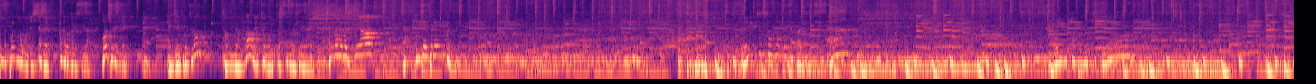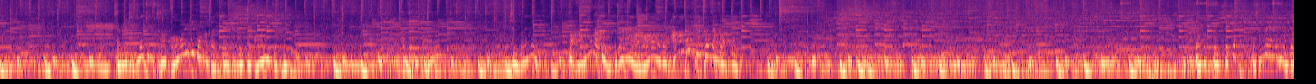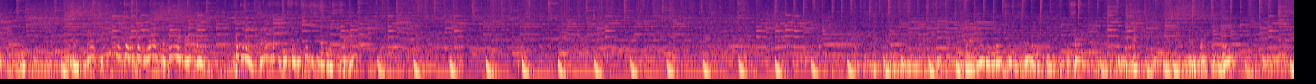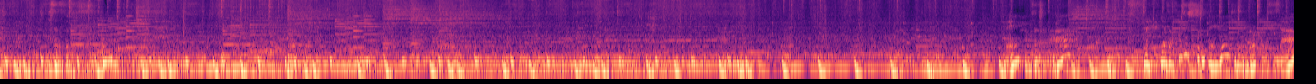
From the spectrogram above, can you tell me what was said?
있는 포즈로 먼저 시작을 하도록 하겠습니다. 버추 엔젤. 네. 엔젤 포즈로 정면과 왼쪽, 오른쪽 순으로 진행하겠습니다. 정면을 보시고요. 자, 엔젤 포즈. 한번 저 멀리 쪽도. 네. 감사합니다. 자, 이번에는 또 안무가 또 예쁘잖아요. 네, 안무 포인트 포즈 한번. 네. 너무 보이셨죠? 자, 정면에서 먼저. 네. 자, 이거는 정면 왼쪽 오른쪽 이거는 이제 본인 한번 네. 포즈를 자연스럽게 계속해서 취해주시면 되겠습니다. 하수시 소개를 진행해보도록 하겠습니다.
